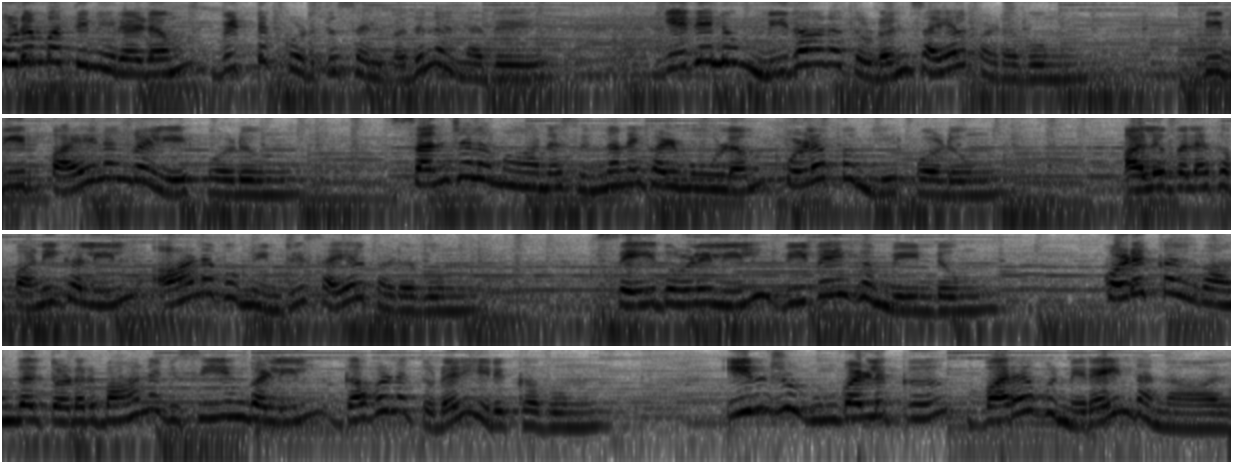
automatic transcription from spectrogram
குடும்பத்தினரிடம் விட்டு கொடுத்து செல்வது நல்லது. எதிலும் நிதானத்துடன் செயல்படவும். திடீர் பயணங்கள் ஏற்படும். சஞ்சலமான சிந்தனைகள் மூலம் குழப்பம் ஏற்படும். அலுவலக பணிகளில் ஆணவமின்றி செயல்படவும். செய்தொழிலில் விவேகம் வேண்டும். கொடுக்கல் வாங்கல் தொடர்பான விஷயங்களில் கவனத்துடன் இருக்கவும். இன்று உங்களுக்கு வரவு நிறைந்த நாள்.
